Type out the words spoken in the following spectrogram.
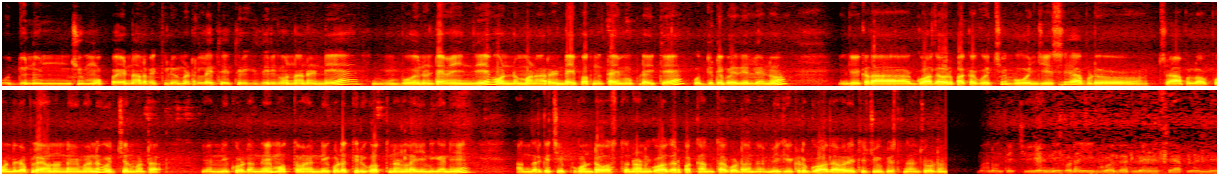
పొద్దునుంచి ముప్పై నలభై కిలోమీటర్లు అయితే తిరిగి తిరిగి ఉన్నానండి. భోజనం టైం అయింది. మన రెండు అయిపోతుంది టైం ఇప్పుడైతే. పొద్దుటే బయలుదేరాను. ఇంక ఇక్కడ గోదావరి పక్కకు వచ్చి భోజనం చేసి అప్పుడు చేపలు పండుగప్పలు ఏమైనా ఉన్నాయేమని వచ్చానమాట. ఇవన్నీ కూడా మొత్తం అన్నీ కూడా తిరిగి వస్తున్నాను లైన్ కానీ అందరికీ చెప్పుకుంటూ వస్తున్నాను గోదావరి పక్క అంతా కూడా మీకు ఇక్కడ గోదావరి అయితే చూపిస్తున్నాను చూడండి. మనం తెచ్చేవన్నీ కూడా ఈ గోదావరిలో చేపలండి.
